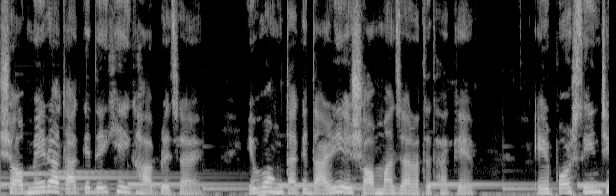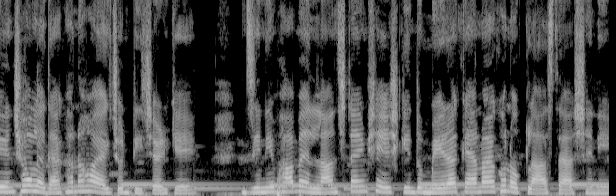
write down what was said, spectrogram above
সব মেয়েরা তাকে দেখেই ঘাবড়ে যায় এবং তাকে দাঁড়িয়ে সম্মান জানাতে থাকে। এরপর সিন চেঞ্জ হলে দেখানো হয় একজন টিচারকে যিনি ভাবেন লাঞ্চ টাইম শেষ কিন্তু মেয়েরা কেন এখনও ক্লাসে আসেনি।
